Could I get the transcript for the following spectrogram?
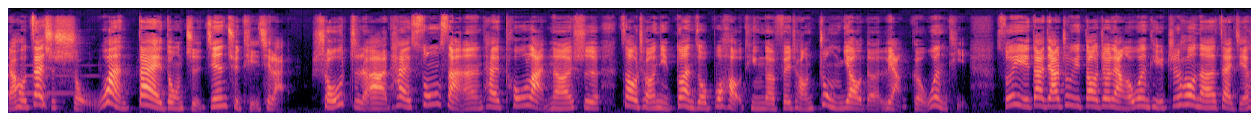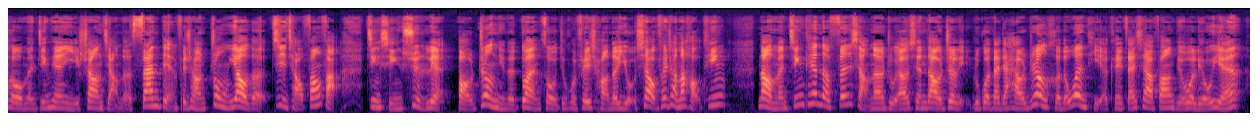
然后再是手腕带动指尖去提起来。手指啊太松散、太偷懒呢，是造成你断奏不好听的非常重要的两个问题。所以大家注意到这两个问题之后呢，再结合我们今天以上讲的三点非常重要的技巧方法进行训练，保证你的断奏就会非常的有效，非常的好听。那我们今天的分享呢，主要先到这里。如果大家还有任何的问题，也可以在下方给我留言。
